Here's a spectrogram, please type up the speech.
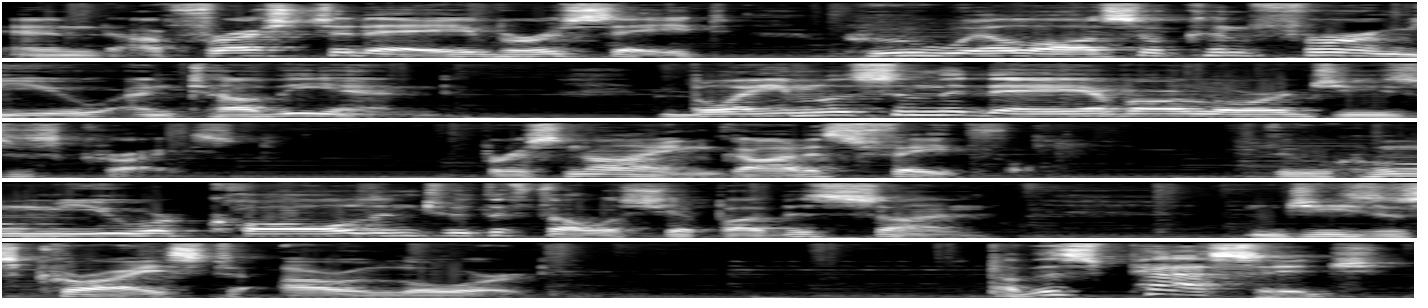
And afresh today, verse 8, who will also confirm you until the end, blameless in the day of our Lord Jesus Christ. Verse 9, God is faithful through whom you were called into the fellowship of his Son, Jesus Christ our Lord. Now, this passage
